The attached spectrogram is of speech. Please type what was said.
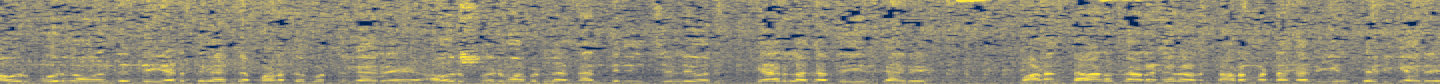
அவர் முருகன் வந்து இந்த இடத்துக்காட்ட பணத்தை கொடுத்துருக்காரு. அவர் பெருமாப்பட்டில் நந்தினின்னு சொல்லி ஒரு கேரளாக்காரர் இருக்காரு. பணம் தாரம் தாரங்கிற தர மாட்டாங்க இழுத்து அடிக்காரு.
